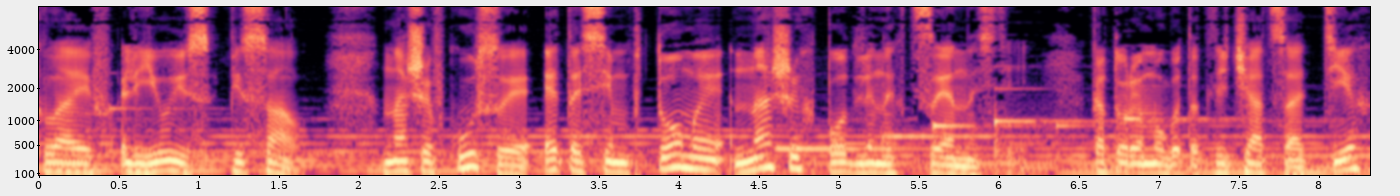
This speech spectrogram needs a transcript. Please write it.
Клайв Льюис писал, «Наши вкусы — это симптомы наших подлинных ценностей, которые могут отличаться от тех,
